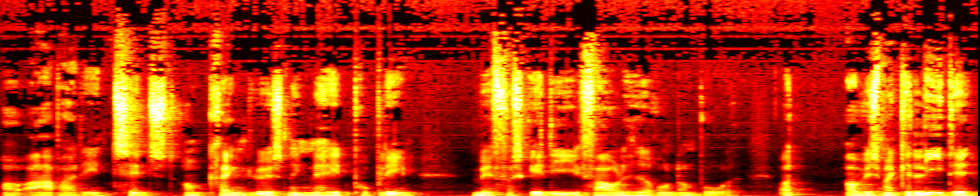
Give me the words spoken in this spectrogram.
og arbejde intenst omkring løsningen af et problem med forskellige fagligheder rundt om bordet. Og, og hvis man kan lide det,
